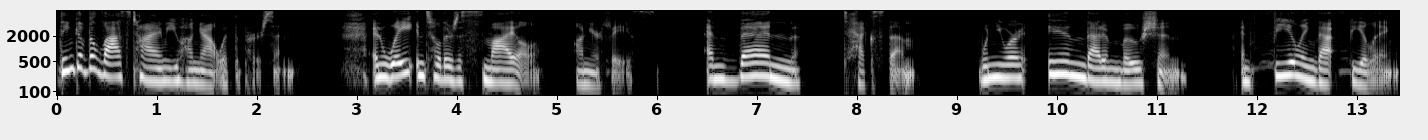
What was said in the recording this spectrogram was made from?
think of the last time you hung out with the person and wait until there's a smile on your face. And then text them when you are in that emotion and feeling that feeling.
